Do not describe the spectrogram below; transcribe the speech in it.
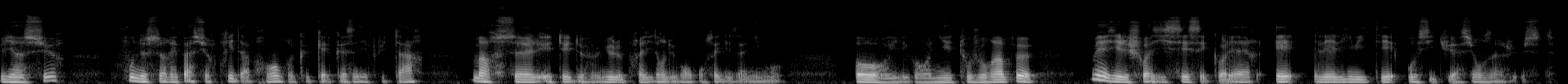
Bien sûr, vous ne serez pas surpris d'apprendre que quelques années plus tard, Marcel était devenu le président du Grand Conseil des animaux. Oh, il grognait toujours un peu, mais il choisissait ses colères et les limitait aux situations injustes.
